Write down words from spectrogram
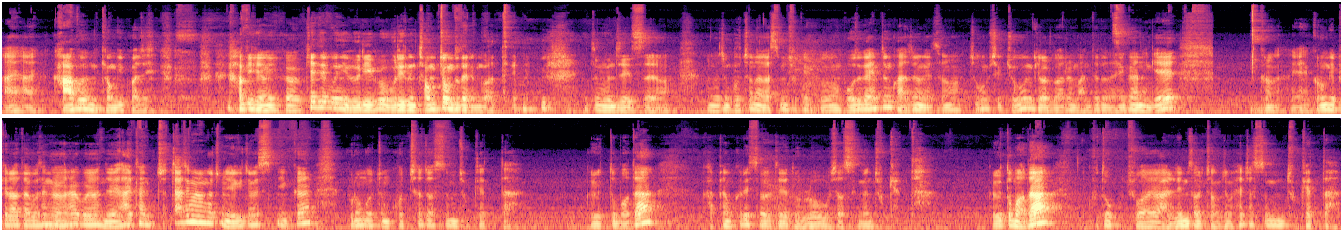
아니, 아니 갑은 경기과지 갑이 경기과 캐디분이 을이고 우리는 정정도 되는 것 같아. 좀 문제 있어요. 그런 거좀 고쳐 나갔으면 좋겠고 모두가 힘든 과정에서 조금씩 좋은 결과를 만들어내가는 게 그런, 예, 그런 게 필요하다고 생각을 하고요. 네, 하여튼 짜- 짜증나는 거좀 얘기 좀 했으니까 그런 거좀 고쳐졌으면 좋겠다. 그리고 또 뭐다? 가평 크리스월드에 놀러 오셨으면 좋겠다. 그리고 또 뭐다? 구독, 좋아요, 알림 설정 좀 해줬으면 좋겠다.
